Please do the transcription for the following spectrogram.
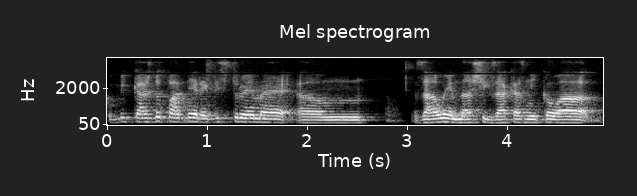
My každopádne registrujeme um, záujem našich zákazníkov a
